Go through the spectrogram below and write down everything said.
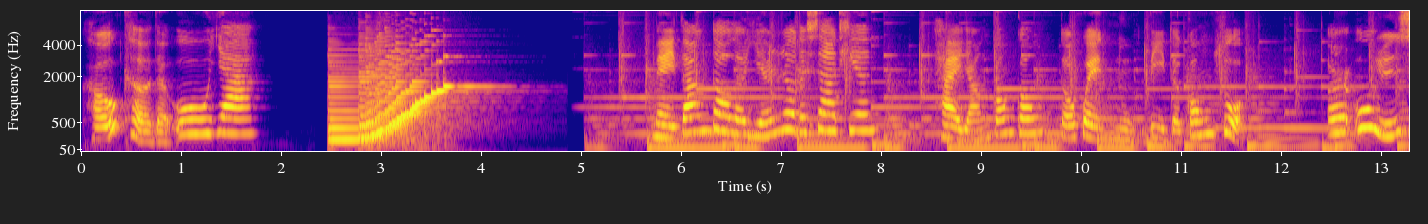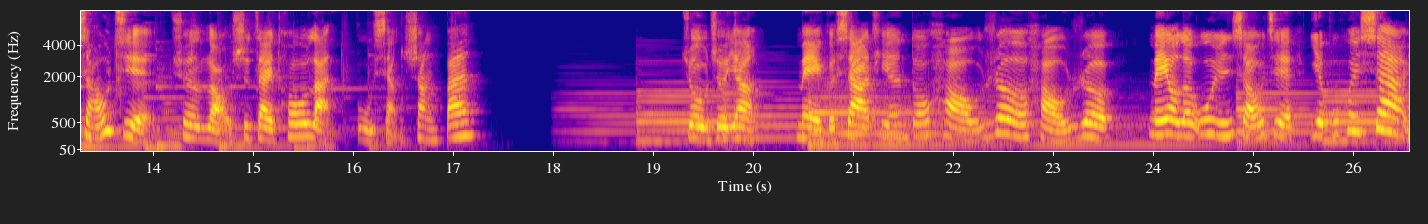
《口渴的乌鸦》。每当到了炎热的夏天，太阳公公都会努力的工作，而乌云小姐却老是在偷懒，不想上班。就这样，每个夏天都好热好热，没有了乌云小姐，也不会下雨，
